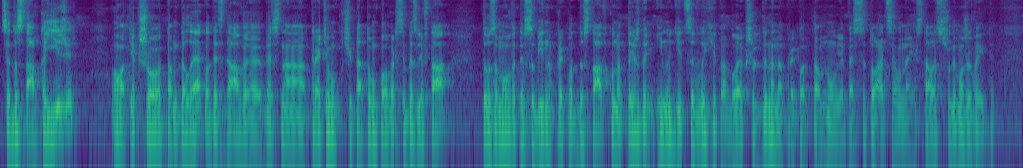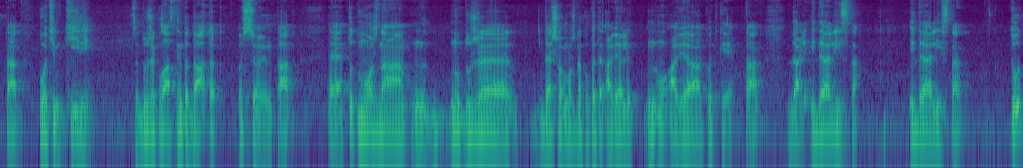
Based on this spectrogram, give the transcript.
це доставка їжі. От, якщо там далеко, десь да, ви десь на третьому чи п'ятому поверсі без ліфта, то замовити собі, наприклад, доставку на тиждень, іноді це вихід, або якщо людина, наприклад, там ну, якась ситуація у неї сталася, що не може вийти. Так? Потім Kiwi. Це дуже класний додаток. Ось він, так. Е, Тут можна ну, дуже дешево можна купити авіалі, ну, авіаквитки. Так? Далі, ідеаліста. Ідеаліста. Тут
